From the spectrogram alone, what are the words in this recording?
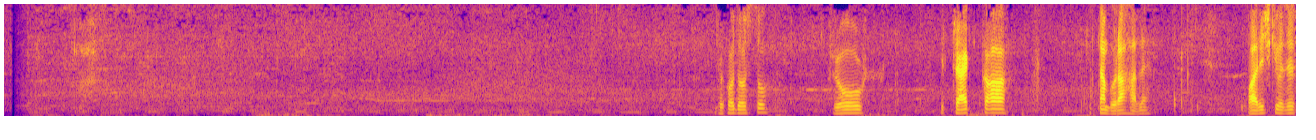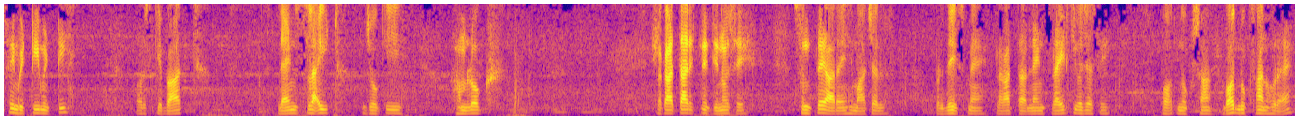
देखो दोस्तों रोड ट्रैक का कितना बुरा हाल है। बारिश की वजह से मिट्टी मिट्टी और उसके बाद लैंडस्लाइड जो कि हम लोग लगातार इतने दिनों से सुनते आ रहे हैं हिमाचल प्रदेश में लगातार लैंडस्लाइड की वजह से। बहुत नुकसान बहुत नुकसान हो रहा है।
